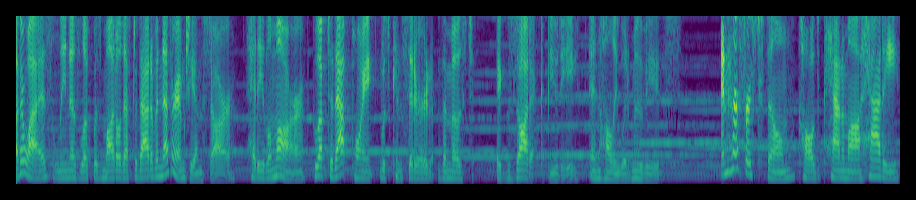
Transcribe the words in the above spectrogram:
Otherwise, Lena's look was modeled after that of another MGM star, Hedy Lamarr, who up to that point was considered the most exotic beauty in Hollywood movies. In her first film, called Panama Hattie,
